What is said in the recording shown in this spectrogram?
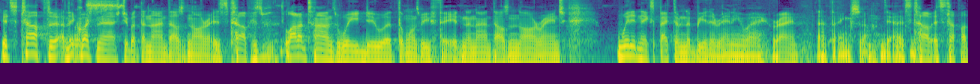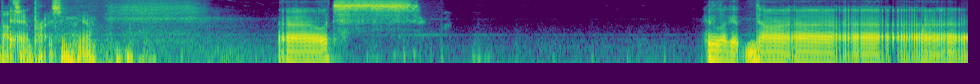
It's tough. To, the question I asked you about the nine thousand dollar. It's tough because a lot of times we do with the ones we fade in the nine thousand dollar range. We didn't expect them to be there anyway, right? I think so. Yeah, it's tough. It's tough without Yeah. seeing pricing. Yeah. uh, let's look at Don. Uh, uh,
